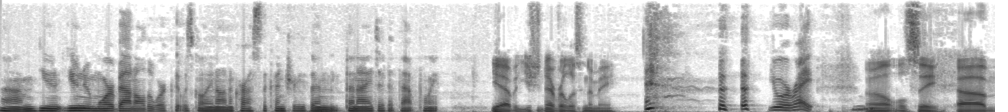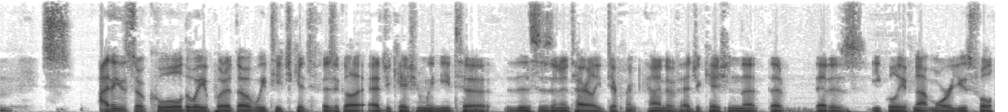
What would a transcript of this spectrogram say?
Um, you you knew more about all the work that was going on across the country than than I did at that point. Yeah, but you should never listen to me. you were right. Well, we'll see. Um, I think it's so cool the way you put it, though. We teach kids physical education. We need to. This is an entirely different kind of education that that that is equally, if not more, useful.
